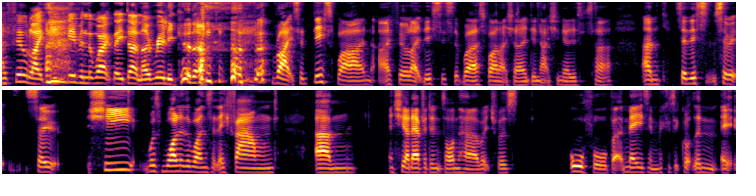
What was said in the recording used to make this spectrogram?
I feel like, given the work they done, I really could have. right so this one i feel like this is the worst one actually i didn't actually know this was her um so this so it so she was one of the ones that they found um and she had evidence on her which was awful but amazing because it got them it,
